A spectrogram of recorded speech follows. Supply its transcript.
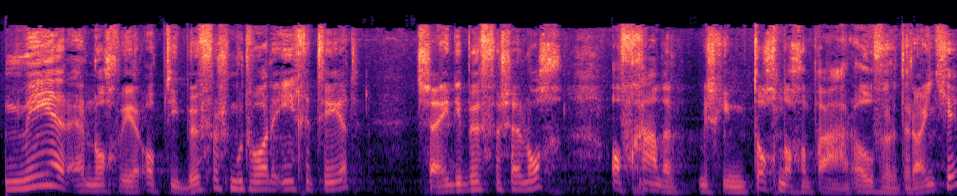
meer er nog weer op die buffers moet worden ingeteerd. Zijn die buffers er nog? Of gaan er misschien toch nog een paar over het randje?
